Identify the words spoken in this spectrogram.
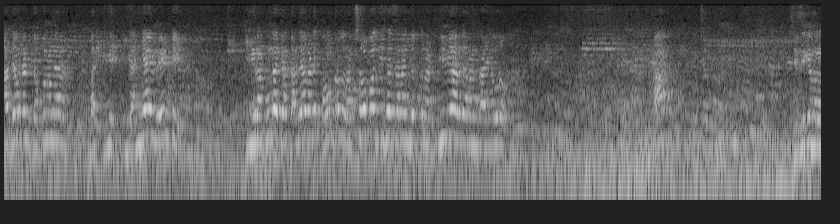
అదేమంటే డబ్బులు ఉన్నాయని మరి ఈ అన్యాయం ఏంటి? ఈ రకంగా చేత అదేమంటే కౌంటర్లో లక్ష రూపాయలు తీసేస్తారని చెప్తున్నాడు పీవీఆర్ గారు అంట ఆయన ఎవరు. ఆ? సీసీ కెమెరా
